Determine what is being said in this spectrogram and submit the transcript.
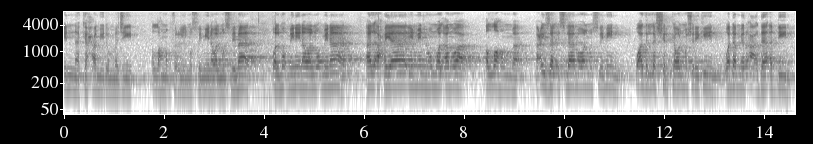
إنك حميد مجيد. اللهم اغفر للمسلمين والمسلمات والمؤمنين والمؤمنات الأحياء منهم والأموات. اللهم أعز الإسلام والمسلمين وأذل الشرك والمشركين ودمر أعداء الدين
